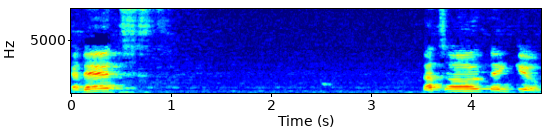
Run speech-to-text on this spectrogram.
Cadets, that's all. Thank you.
